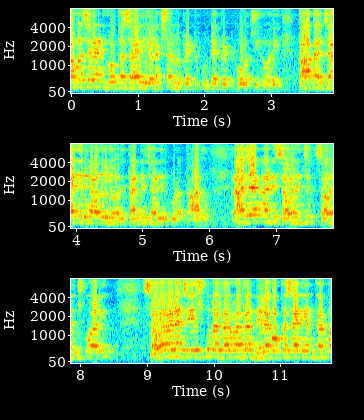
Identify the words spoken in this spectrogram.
సంవత్సరానికి ఒక్కసారి ఎలక్షన్లు పెట్టుకుంటే పెట్టుకోవచ్చు ఎవరి తాత జాగిరి కాదు ఎవరి తండ్రి జాగిరి కూడా కాదు. రాజ్యాంగాన్ని సవరించ సవరించుకోవాలి. సవరణ చేసుకున్న తర్వాత నెలకొక్కసారి ఏం కర్మ?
